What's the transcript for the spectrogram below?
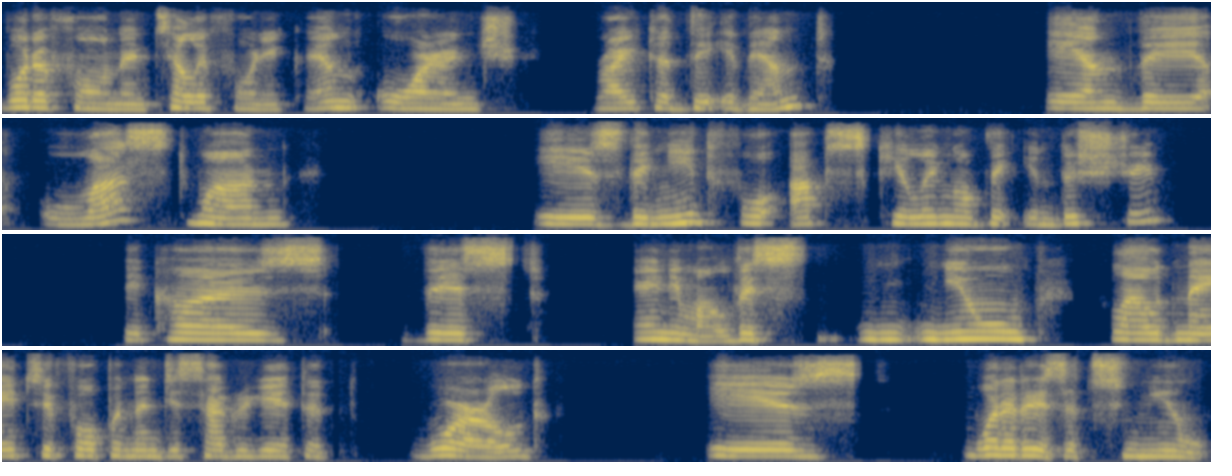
Vodafone and Telefonica and Orange right at the event. And the last one is the need for upskilling of the industry because this animal, this new cloud native, open and disaggregated world is what it is. It's new.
